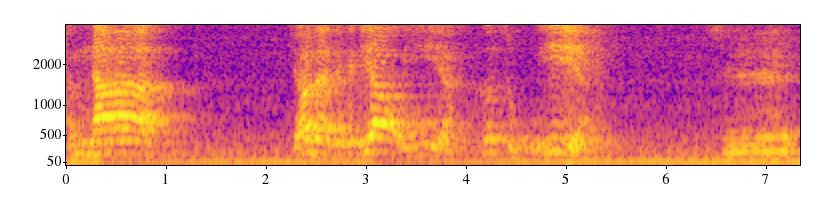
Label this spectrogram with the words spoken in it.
那么他教的这个教义呀和主义呀，是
